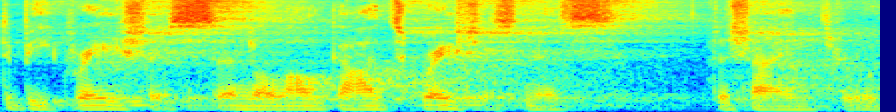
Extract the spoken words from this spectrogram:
to be gracious and allow God's graciousness to shine through.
